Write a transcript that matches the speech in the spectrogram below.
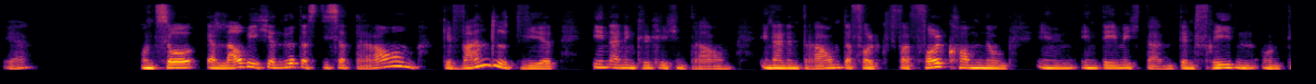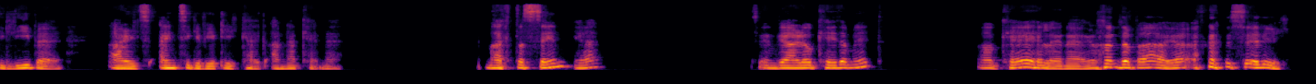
Ja? Und so erlaube ich ja nur, dass dieser Traum gewandelt wird in einen glücklichen Traum, in einen Traum der Voll Vervollkommnung, in, in dem ich dann den Frieden und die Liebe als einzige Wirklichkeit anerkenne. Macht das Sinn? Ja? Sind wir alle okay damit? Okay, Helene, wunderbar, ja, sehe dich.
